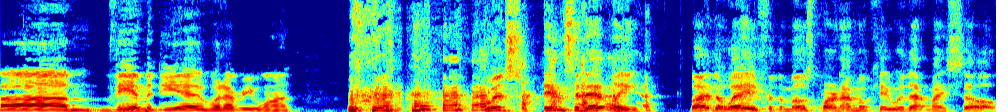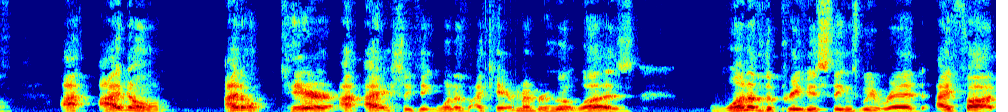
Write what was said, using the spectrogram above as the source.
Um, Via Media, whatever you want. Which, incidentally, by the way, for the most part, I'm okay with that myself. I, I don't I don't care. I, I actually think one of I can't remember who it was. One of the previous things we read, I thought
